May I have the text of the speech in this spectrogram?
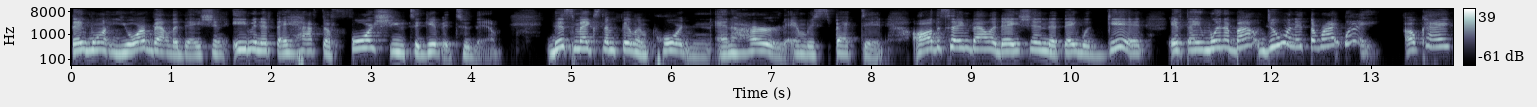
They want your validation, even if they have to force you to give it to them. This makes them feel important and heard and respected. All the same validation that they would get if they went about doing it the right way. Okay.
